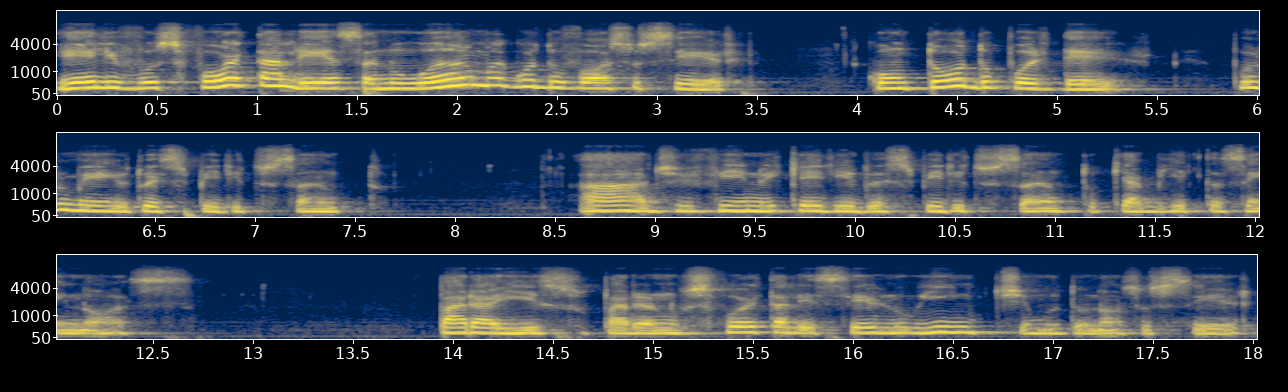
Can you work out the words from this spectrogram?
ele vos fortaleça no âmago do vosso ser, com todo o poder, por meio do Espírito Santo. Ah, divino e querido Espírito Santo que habitas em nós. Para isso, para nos fortalecer no íntimo do nosso ser,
